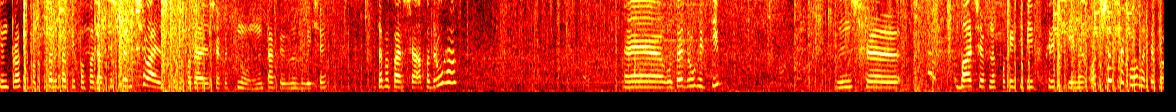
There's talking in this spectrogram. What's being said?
Він просто по 100% попадав. Ти ще відчуваєш, що ти попадаєш якось, ну, не так, як зазвичай. Це по-перше. А по-друге, е, у той другий тип, він ще бачив навпаки типів Крістіни. От щось такого, типу.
